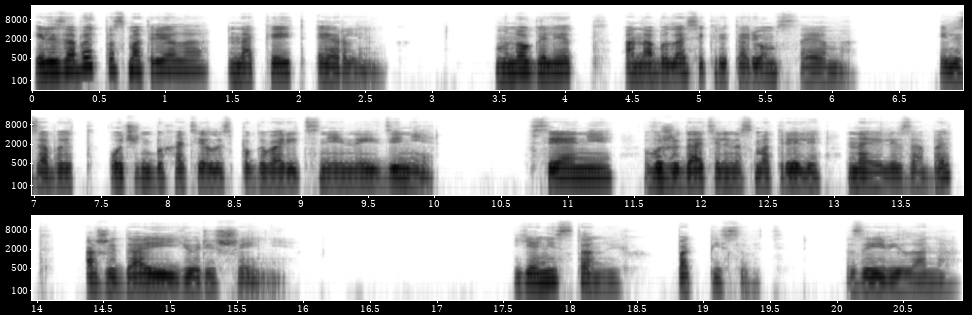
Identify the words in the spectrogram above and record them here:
Элизабет посмотрела на Кейт Эрлинг. Много лет она была секретарем Сэма. Элизабет очень бы хотелось поговорить с ней наедине. Все они выжидательно смотрели на Элизабет, ожидая ее решения. «Я не стану их подписывать», — заявила она.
